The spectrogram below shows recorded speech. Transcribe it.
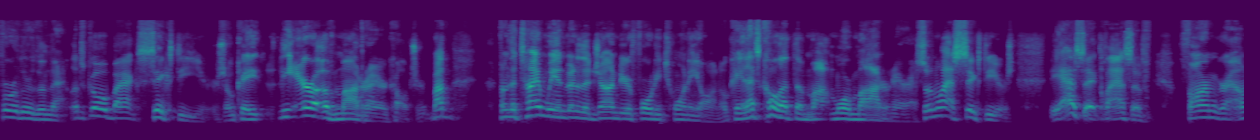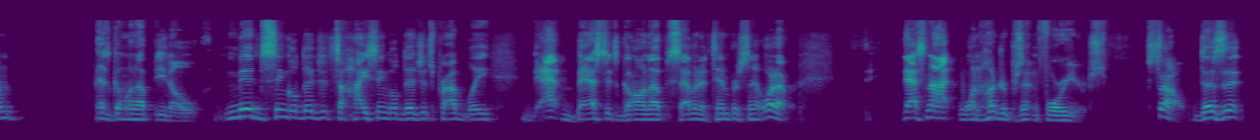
further than that. Let's go back 60 years. Okay, the era of modern agriculture, but from the time we invented the John Deere 4020 on. Okay, let's call that the mo- more modern era. So in the last 60 years, the asset class of farm ground has gone up, you know, mid single digits to high single digits, probably. At best, it's gone up seven to 10%, whatever. That's not 100% in four years. So does it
